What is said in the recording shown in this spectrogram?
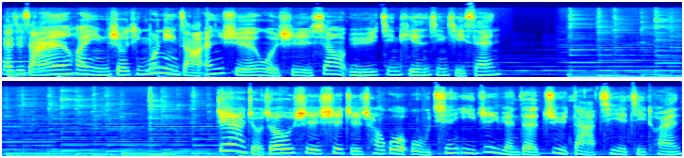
大家早安，欢迎收听 Morning 早安学，我是笑鱼。今天星期三，JR 九州是市值超过五千亿日元的巨大企业集团，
